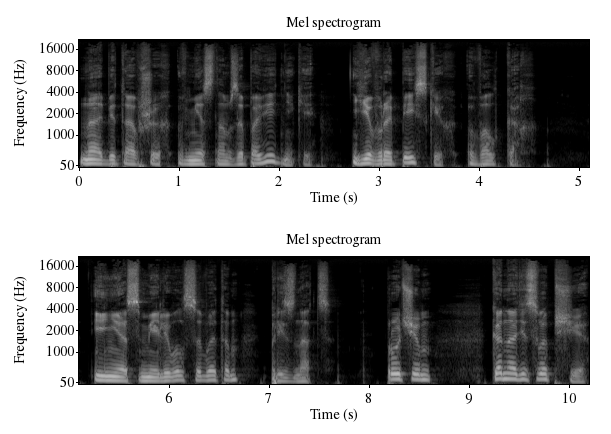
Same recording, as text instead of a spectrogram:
на обитавших в местном заповеднике европейских волках и не осмеливался в этом признаться. Впрочем, канадец вообще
